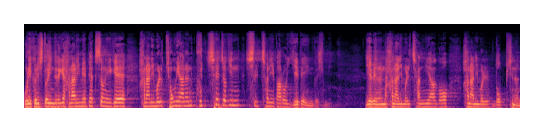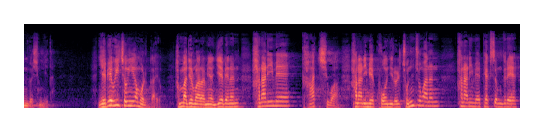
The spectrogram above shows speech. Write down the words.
우리 그리스도인들에게 하나님의 백성에게 하나님을 경외하는 구체적인 실천이 바로 예배인 것입니다. 예배는 하나님을 찬미하고 하나님을 높이는 것입니다. 예배의 정의가 뭘까요? 한마디로 말하면 예배는 하나님의 가치와 하나님의 권위를 존중하는 하나님의 백성들의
